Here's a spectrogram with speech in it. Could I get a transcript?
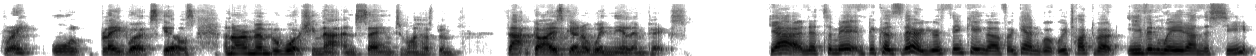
great all blade work skills. And I remember watching that and saying to my husband, that guy's going to win the Olympics. Yeah, and it's amazing because there you're thinking of again what we talked about even weight on the seat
